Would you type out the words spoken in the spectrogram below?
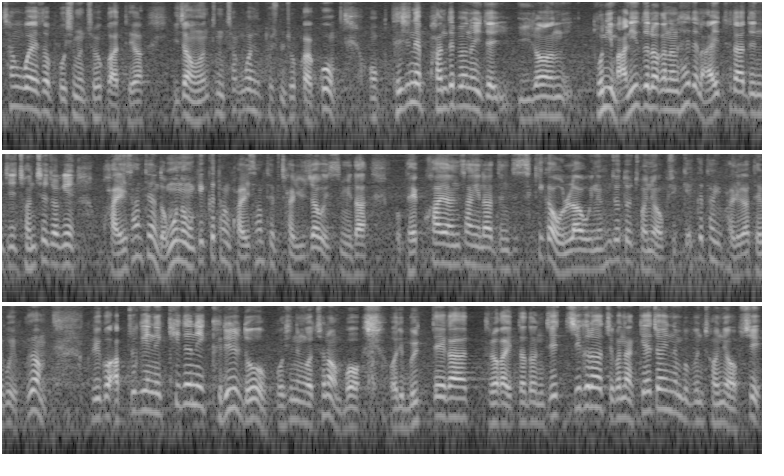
참고해서 보시면 좋을 것 같아요. 이 점은 좀 참고해서 보시면 좋을 것 같고 어, 대신에 반대편은 이제 이런 돈이 많이 들어가는 헤드라이트라든지 전체적인 관리 상태는 너무너무 깨끗한 관리 상태를 잘 유지하고 있습니다. 뭐 백화 현상이라든지 스키가 올라오고 있는 흔적도 전혀 없이 깨끗하게 관리가 되고 있고요. 그리고 앞쪽에 있는 키드니 그릴도 보시는 것처럼 뭐 어디 물때가 들어가 있다든지 찌그러지거나 깨져 있는 부분 전혀 없이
